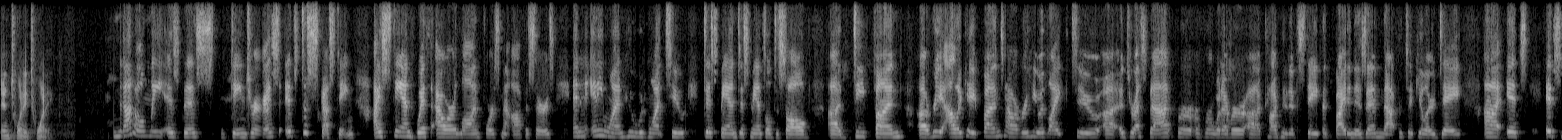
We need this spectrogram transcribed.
in 2020? Not only is this dangerous, it's disgusting. I stand with our law enforcement officers and anyone who would want to disband, dismantle, dissolve, uh, defund, uh, reallocate funds, however he would like to uh, address that for, or for whatever uh, cognitive state that Biden is in that particular day. Uh, it's it's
